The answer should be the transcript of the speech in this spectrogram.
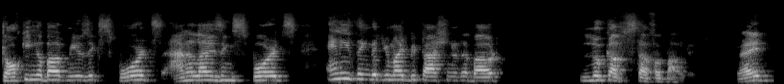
talking about music, sports, analyzing sports, anything that you might be passionate about, look up stuff about it, right?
